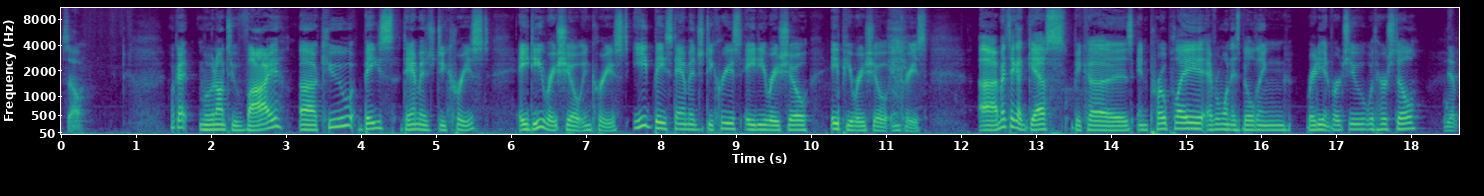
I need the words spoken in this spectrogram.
So Okay, moving on to Vi. Uh, Q base damage decreased. AD ratio increased. E base damage decreased. AD ratio, AP ratio increased. Uh, I'm gonna take a guess because in pro play, everyone is building Radiant Virtue with her still. yep.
